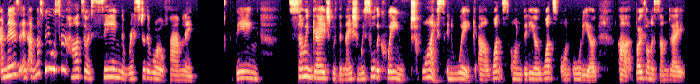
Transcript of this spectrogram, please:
And there's, and it must be also hard, so seeing the rest of the royal family being so engaged with the nation. We saw the Queen twice in a week, uh, once on video, once on audio, uh, both on a Sunday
